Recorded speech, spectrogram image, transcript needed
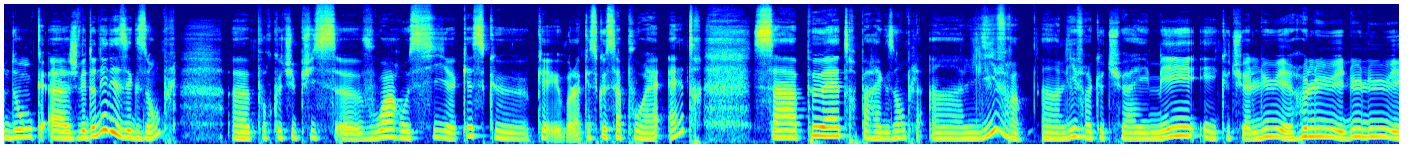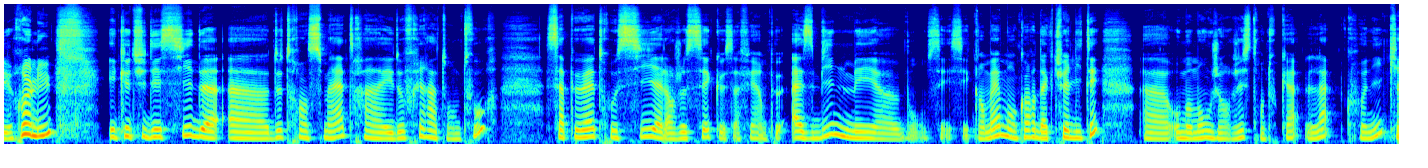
Donc je vais donner des exemples. Euh, pour que tu puisses euh, voir aussi euh, qu'est-ce que, voilà, qu'est-ce que ça pourrait être. Ça peut être par exemple un livre, un livre que tu as aimé et que tu as lu et relu et lu, et relu et que tu décides de transmettre et d'offrir à ton tour. Ça peut être aussi, alors je sais que ça fait un peu has-been, mais euh, bon, c'est quand même encore d'actualité euh, au moment où j'enregistre en tout cas la chronique.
